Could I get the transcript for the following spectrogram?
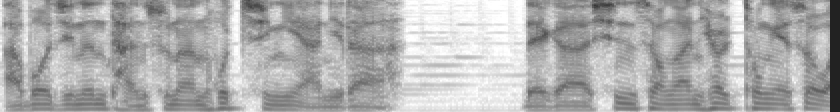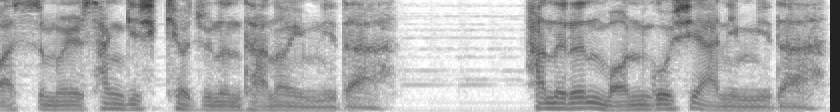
아버지는 단순한 호칭이 아니라 내가 신성한 혈통에서 왔음을 상기시켜주는 단어입니다. 하늘은 먼 곳이 아닙니다.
